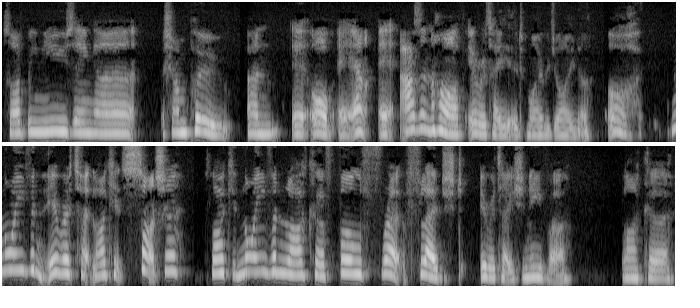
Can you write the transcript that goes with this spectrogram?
so I've been using uh, shampoo, and it oh it it hasn't half irritated my vagina. Oh, not even irritate like it's such a like not even like a full fledged irritation either. Like a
